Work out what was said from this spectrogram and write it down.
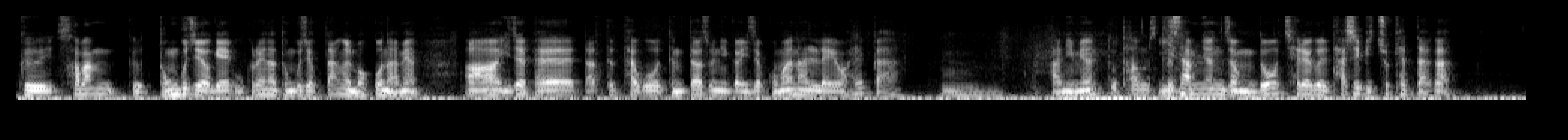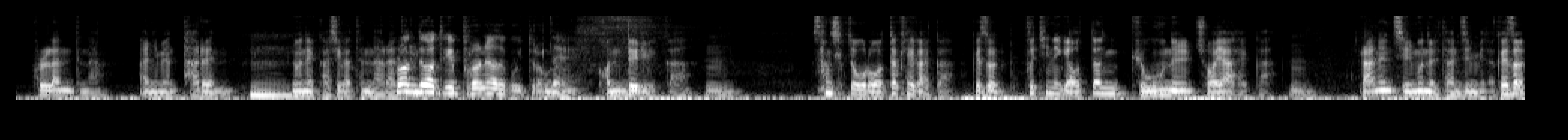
그 서방 그 동부 지역의 우크라이나 동부 지역 땅을 먹고 나면 아 이제 배 따뜻하고 등 따수니까 이제 그만할래요 할까 음. 아니면 또 다음 스텝. 2, 3년 정도 체력을 다시 비축했다가 폴란드나 아니면 다른 음. 눈에 가시 같은 나라들 폴란드가 되게 불안해하고 있더라고요. 네, 건드릴까 음. 상식적으로 어떻게 갈까 그래서 푸틴에게 어떤 교훈을 줘야 할까 음. 라는 질문을 던집니다. 그래서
